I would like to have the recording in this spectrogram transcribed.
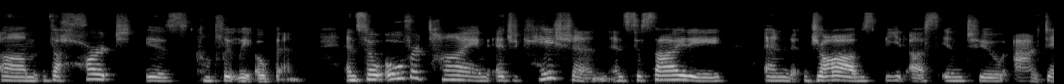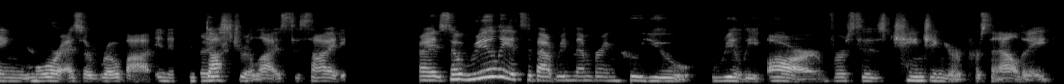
um, the heart is completely open. And so over time, education and society and jobs beat us into acting more as a robot in an industrialized society. Right. So really it's about remembering who you really are versus changing your personality.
